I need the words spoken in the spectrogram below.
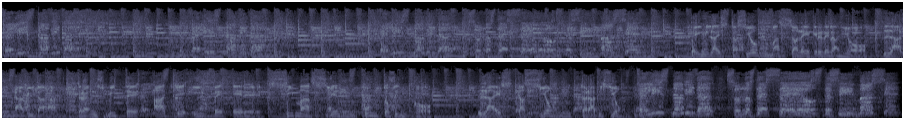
Feliz Navidad. Feliz Navidad. Feliz Navidad. Son los deseos de Cima 100. En la estación más alegre del año, la Navidad, transmite HIPR, CIMA 100.5. La estación tradición. Feliz Navidad. Son los deseos de Cima 100.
